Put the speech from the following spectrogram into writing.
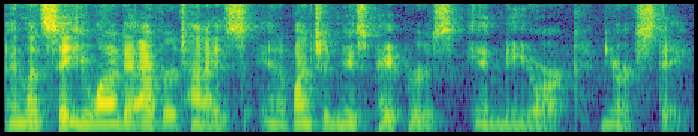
and let's say you wanted to advertise in a bunch of newspapers in New York, New York State,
